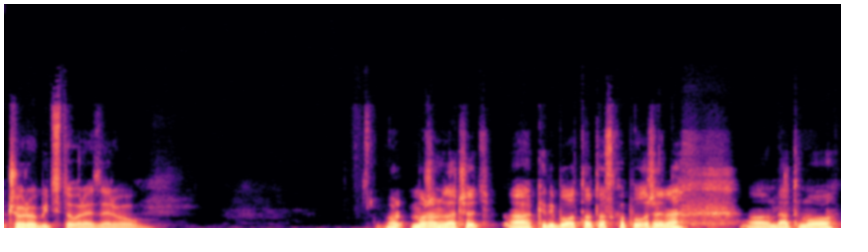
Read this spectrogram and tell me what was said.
čo robiť s tou rezervou? Môžem začať. A kedy bola tá otázka položená? Dátum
